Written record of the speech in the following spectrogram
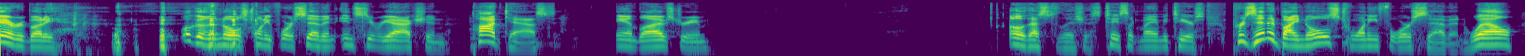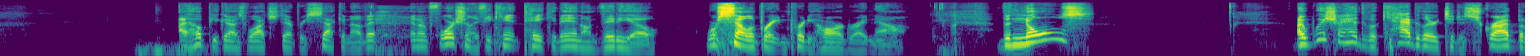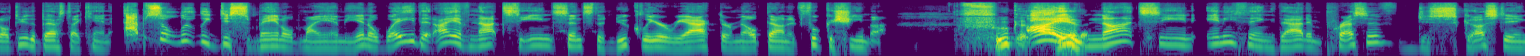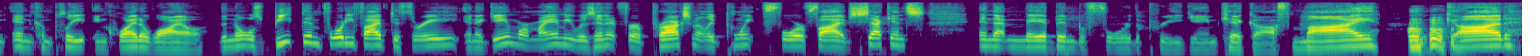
Hey, everybody. Welcome to the Noles 24 7 Instant Reaction podcast and live stream. Oh, that's delicious. Tastes like Miami Tears. Presented by Noles 24 7. Well, I hope you guys watched every second of it. And unfortunately, if you can't take it in on video, we're celebrating pretty hard right now. The Noles I wish I had the vocabulary to describe, but I'll do the best I can. Absolutely dismantled Miami in a way that I have not seen since the nuclear reactor meltdown at Fukushima. Fukushima. I have not seen anything that impressive, disgusting, and complete in quite a while. The Noles beat them 45 to 3 in a game where Miami was in it for approximately 0.45 seconds and that may have been before the pregame kickoff. My God.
